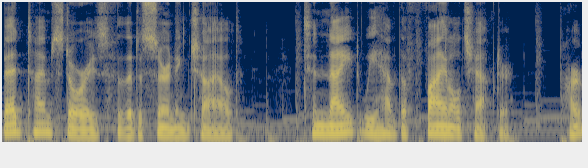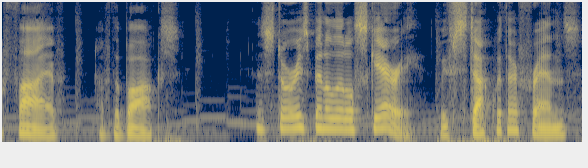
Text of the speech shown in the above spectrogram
Bedtime Stories for the Discerning Child. Tonight we have the final chapter, part 5 of The Box. The story's been a little scary. We've stuck with our friends,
